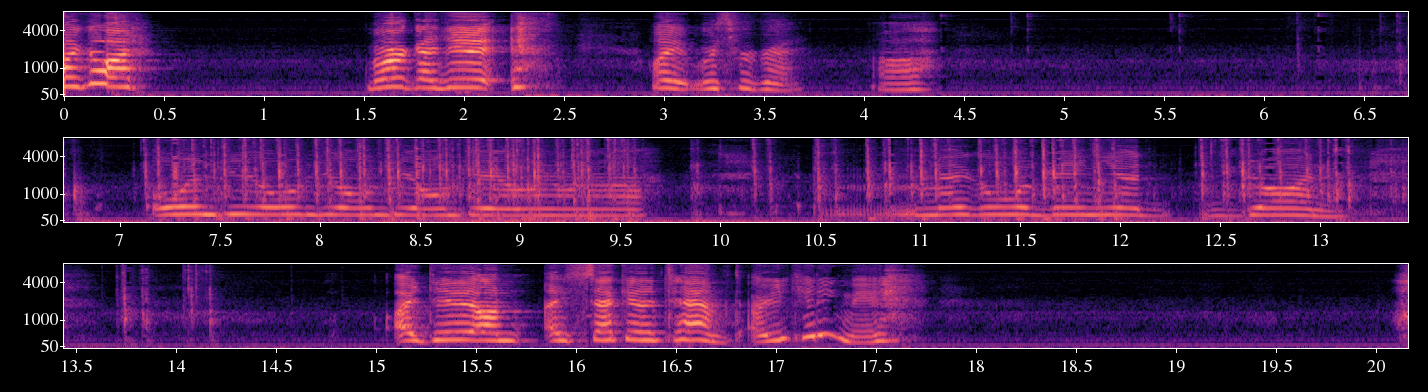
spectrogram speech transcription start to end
My god! Merc, I did it! Wait, where's regret? Uh. OMG, OMG, OMG, OMG, OMG, Megalomania done. I did it on a second attempt. Are you kidding me?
